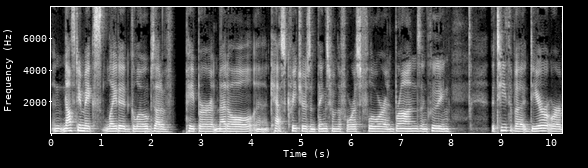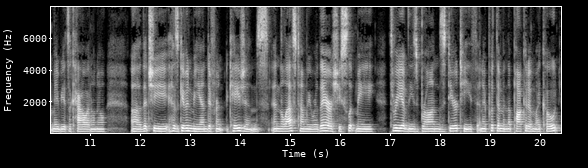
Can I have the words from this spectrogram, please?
And Nastia makes lighted globes out of paper and metal and casts creatures and things from the forest floor and bronze, including the teeth of a deer, or maybe it's a cow, I don't know, uh, that she has given me on different occasions. And the last time we were there, she slipped me three of these bronze deer teeth and I put them in the pocket of my coat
